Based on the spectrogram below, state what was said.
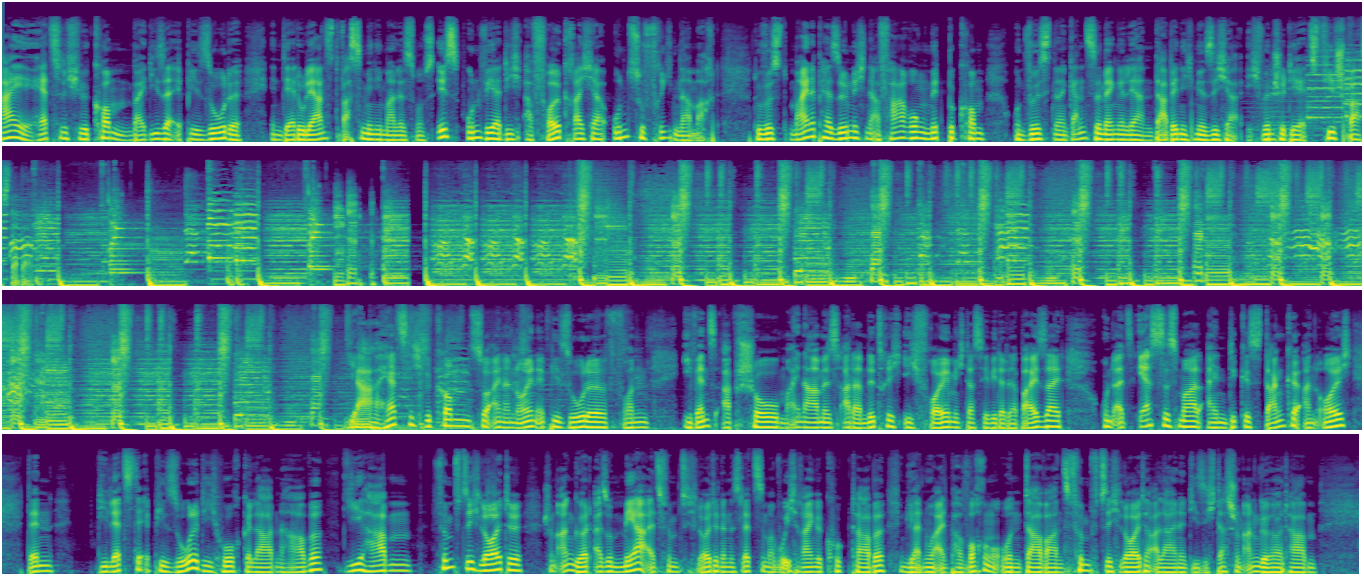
Hi, herzlich willkommen bei dieser Episode, in der du lernst, was Minimalismus ist und wer dich erfolgreicher und zufriedener macht. Du wirst meine persönlichen Erfahrungen mitbekommen und wirst eine ganze Menge lernen, da bin ich mir sicher. Ich wünsche dir jetzt viel Spaß dabei. Ja, herzlich willkommen zu einer neuen Episode von Events Up Show. Mein Name ist Adam Dittrich. Ich freue mich, dass ihr wieder dabei seid. Und als erstes mal ein dickes Danke an euch, denn die letzte Episode, die ich hochgeladen habe, die haben 50 Leute schon angehört, also mehr als 50 Leute, denn das letzte Mal, wo ich reingeguckt habe, ja nur ein paar Wochen und da waren es 50 Leute alleine, die sich das schon angehört haben.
